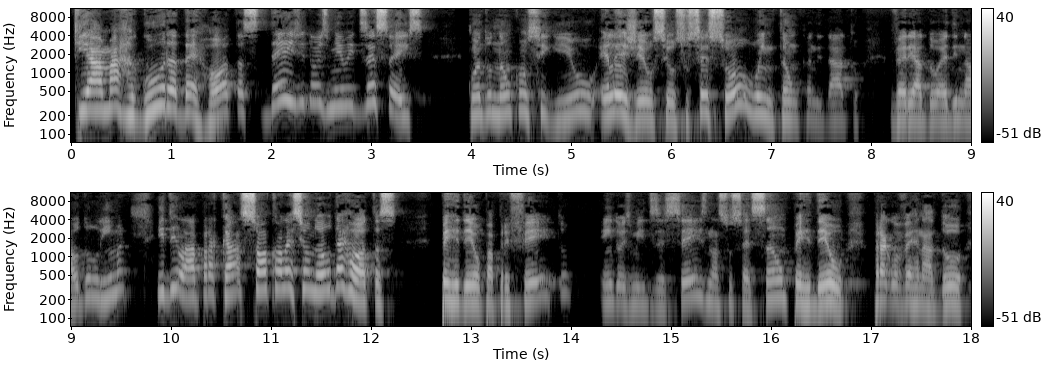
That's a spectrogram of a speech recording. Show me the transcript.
que amargura derrotas desde 2016, quando não conseguiu eleger o seu sucessor, o então candidato vereador Edinaldo Lima, e de lá para cá só colecionou derrotas. Perdeu para prefeito, em 2016 na sucessão, perdeu para governador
